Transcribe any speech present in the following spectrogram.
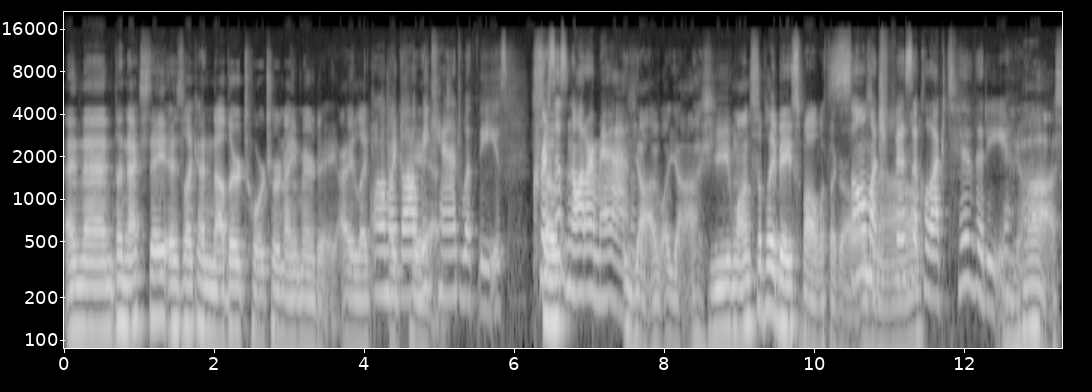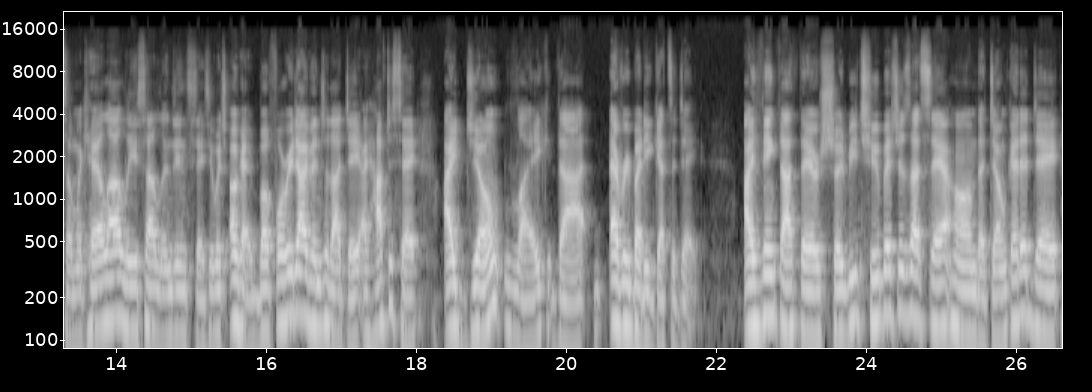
And then the next day is like another torture nightmare day. I like. Oh my I god, we can't with these. Chris So- is not our man. Yeah, well, yeah. He wants to play baseball with the girls. so much now. physical activity. Yeah, so Michaela, Lisa, Lindsay, and Stacy. Which okay, before we dive into that date, I have to say I don't like that everybody gets a date. I think that there should be two bitches that stay at home that don't get a date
